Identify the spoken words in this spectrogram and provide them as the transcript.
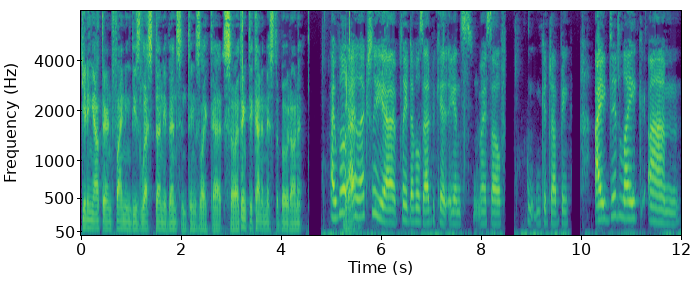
getting out there and finding these less done events and things like that. So I think they kind of missed the boat on it. I will yeah. I'll actually uh, play devil's advocate against myself. Good job, B. I did like um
